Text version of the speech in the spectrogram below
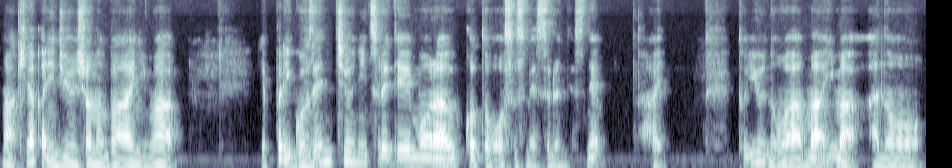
まあ、明らかに重症の場合には、やっぱり午前中に連れてもらうことをお勧めするんですね。はい。というのは、まあ今、あの、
